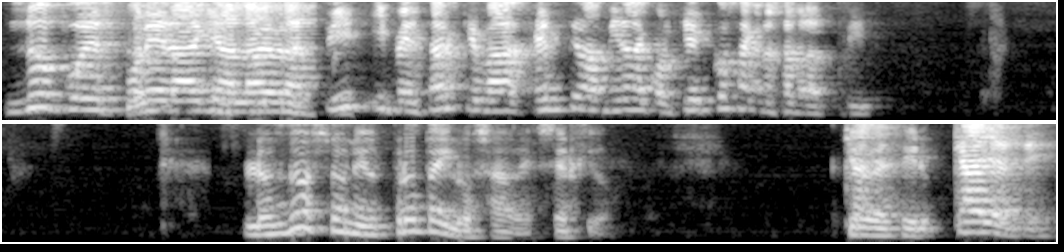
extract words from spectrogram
no puedes poner a alguien al lado de Brad Pitt y pensar que la gente va a mirar a cualquier cosa que no sea Brad Pitt. Los dos son el prota y lo sabes, Sergio. Quiero Cállate, decir, Cállate,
